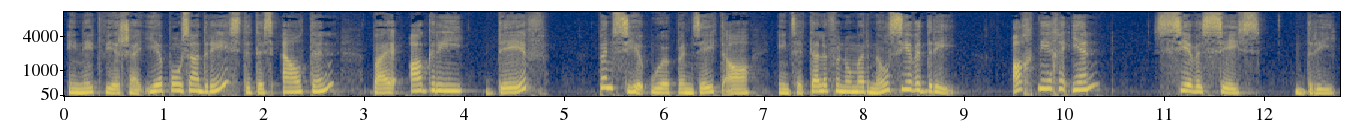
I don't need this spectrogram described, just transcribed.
en net weer sy e-posadres, dit is elton@agridev.co.za en sy telefoonnommer 073 891 7637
